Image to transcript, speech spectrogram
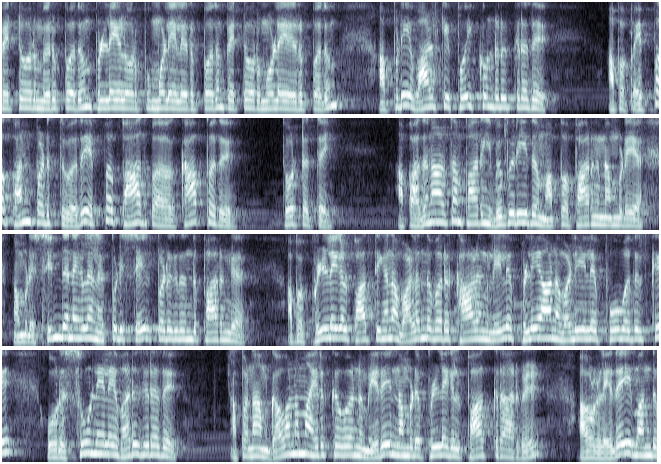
பெற்றோரும் இருப்பதும் பிள்ளைகள் ஒரு மூலையில் இருப்பதும் பெற்றோர் மூலையில் இருப்பதும் அப்படியே வாழ்க்கை போய்கொண்டிருக்கிறது அப்போ எப்போ பண்படுத்துவது எப்போ பா காப்பது தோட்டத்தை? அப்போ அதனால தான் பாருங்கள் விபரீதம். அப்போ பாருங்கள் நம்முடைய நம்முடைய சிந்தனைகளை எப்படி செயல்படுகிறதுன்னு பாருங்கள் அப்போ பிள்ளைகள் பார்த்திங்கன்னா வளர்ந்து வர காலங்களிலே பிள்ளையான வழியிலே போவதற்கு ஒரு சூழ்நிலை வருகிறது. அப்போ நாம் கவனமாக இருக்க வேண்டும். எதை நம்முடைய பிள்ளைகள் பார்க்கிறார்கள்? அவர்கள் எதை வந்து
